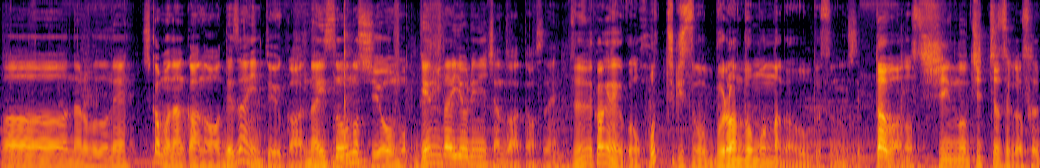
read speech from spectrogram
あーなるほどね。しかもなんかあのデザインというか内装の仕様も現代寄りにちゃんとなってますね。全然関係ない。けどこのホッチキスのブランドもんなんかなどうですね。多分あの芯のちっちゃさが勝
